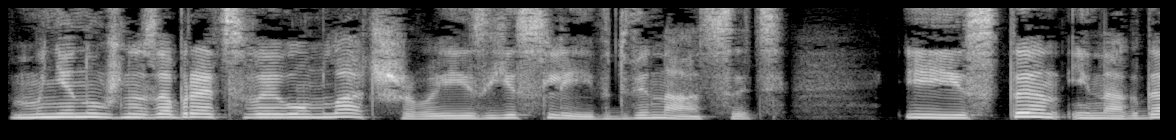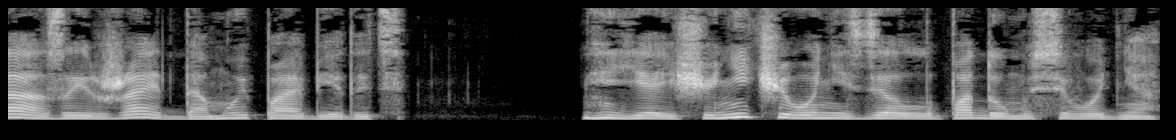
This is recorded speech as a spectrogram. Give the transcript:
Мне нужно забрать своего младшего из яслей в двенадцать. И Стэн иногда заезжает домой пообедать. Я еще ничего не сделала по дому сегодня.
